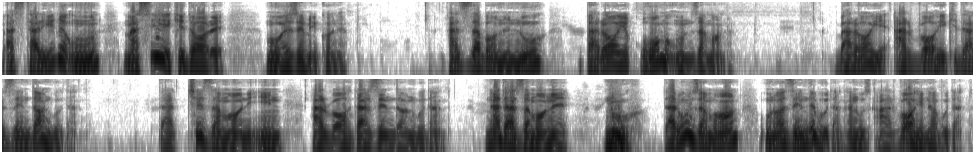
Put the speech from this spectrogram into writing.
و از طریق اون مسیحی که داره موعظه می‌کنه. از زبان نوح برای قوم اون زمان برای ارواحی که در زندان بودند. در چه زمانی این ارواح در زندان بودند؟ نه در زمان نوح. در اون زمان اونا زنده بودند هنوز ارواحی نبودند.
